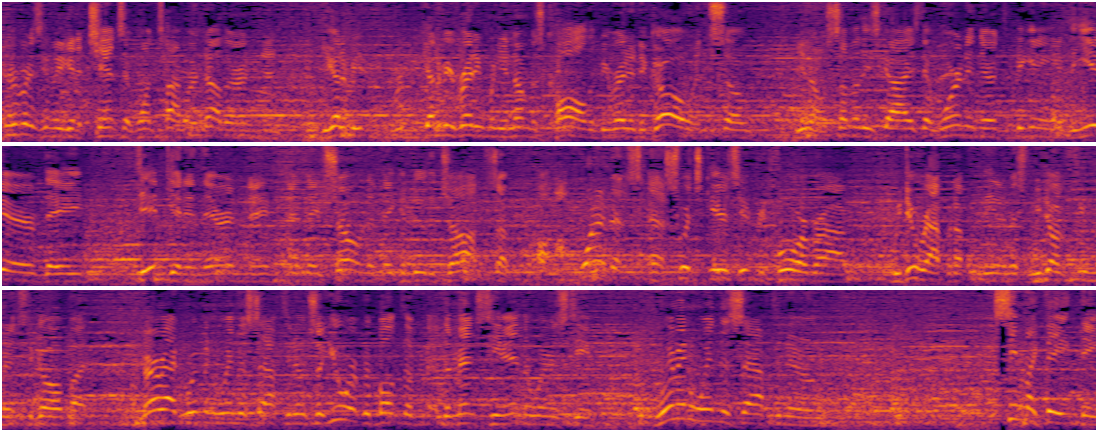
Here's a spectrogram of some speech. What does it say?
everybody's going to get a chance at one time or another, and, you got to be got to be ready when your number's called to be ready to go. And so, you know, some of these guys that weren't in there at the beginning of the year, they did get in there, and, they, and they've shown that they can do the job. So, I wanted to uh, switch gears here before uh, we do wrap it up at the end of this. We do have a few minutes to go, but Merrimack women win this afternoon. So you work with both the, the men's team and the women's team. Women win this afternoon seemed like they, they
